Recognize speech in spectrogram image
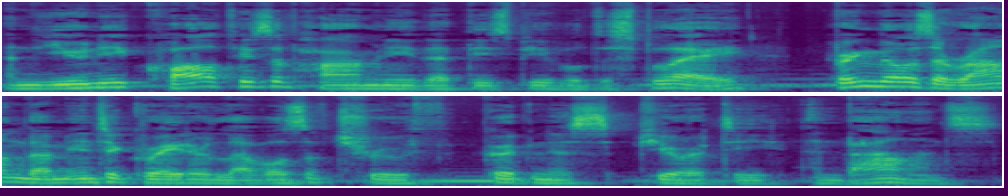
and the unique qualities of harmony that these people display bring those around them into greater levels of truth, goodness, purity, and balance.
